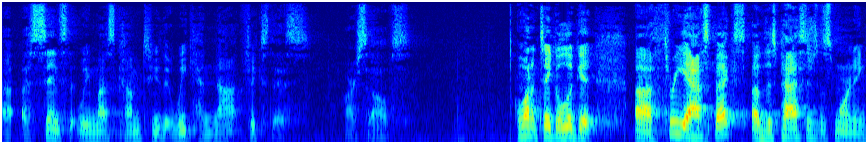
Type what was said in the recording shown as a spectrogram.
a, a sense that we must come to that we cannot fix this ourselves. I want to take a look at uh, three aspects of this passage this morning.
